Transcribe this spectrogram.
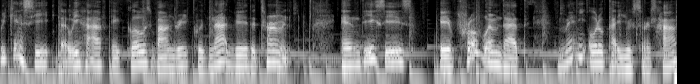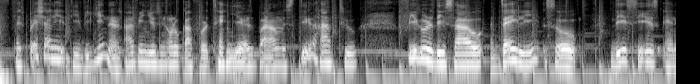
we can see that we have a closed boundary could not be determined. And this is a problem that many AutoCAD users have, especially the beginners. I've been using AutoCAD for 10 years, but I'm still have to figure this out daily so this is an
